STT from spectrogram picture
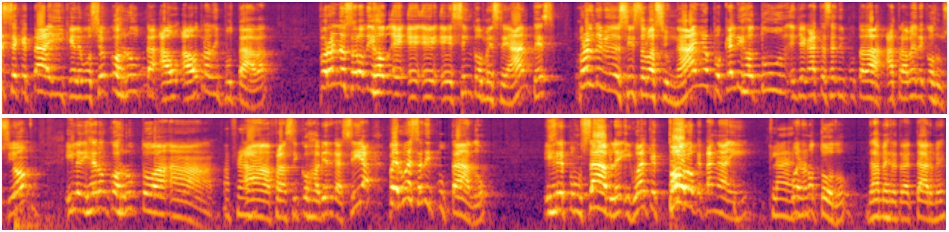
ese que está ahí, que le voceó corrupta a, a otra diputada, pero él no se lo dijo eh, eh, eh, cinco meses antes. Pero él debió decírselo hace un año. Porque él dijo, tú llegaste a ser diputada a través de corrupción. Y le dijeron corrupto a, a, Francisco Javier García. Pero ese diputado, irresponsable, igual que todos los que están ahí. Bueno, no todo, déjame retractarme.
